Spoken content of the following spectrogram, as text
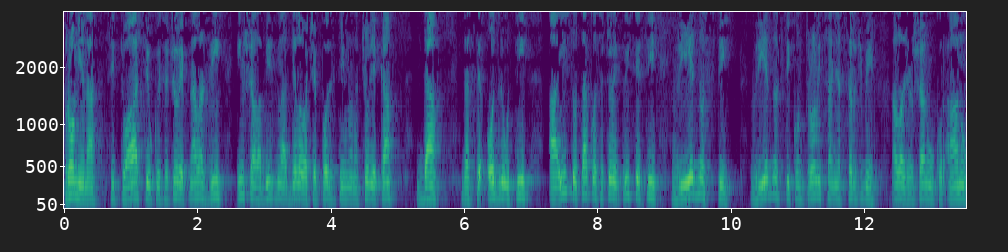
promjena situacije u kojoj se čovjek nalazi, inšala bizmila djelovat će pozitivno na čovjeka da, da se odljuti, a isto tako se čovjek prisjeti vrijednosti vrijednosti kontrolisanja srđbi. Allah Žešanu u Kur'anu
